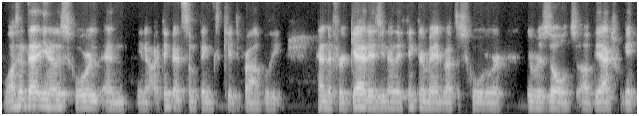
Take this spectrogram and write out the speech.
wasn't that you know the score and you know I think that's something kids probably tend to forget is you know they think they're mad about the score or the results of the actual game.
